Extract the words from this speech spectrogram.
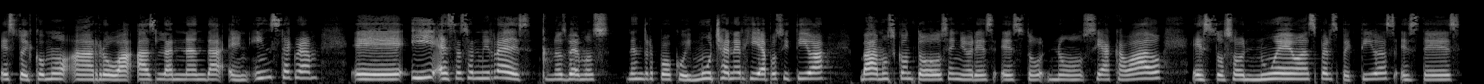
estoy como arroba aslananda en Instagram eh, y estas son mis redes. Nos vemos dentro de poco y mucha energía positiva. Vamos con todo, señores. Esto no se ha acabado. Estos son nuevas perspectivas. Este es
